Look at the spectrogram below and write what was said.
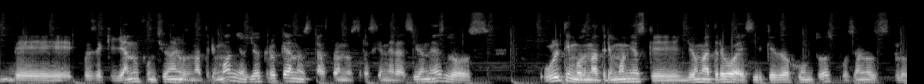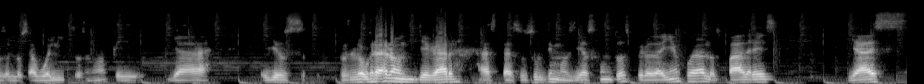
de, pues de que ya no funcionan los matrimonios. Yo creo que hasta nuestras generaciones los últimos matrimonios que yo me atrevo a decir que veo juntos, pues son los, los de los abuelitos, ¿no? Que ya ellos pues, lograron llegar hasta sus últimos días juntos, pero de ahí en fuera los padres, ya es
